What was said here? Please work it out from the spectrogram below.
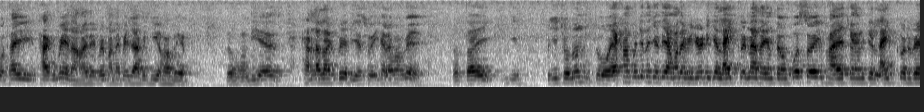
কোথায় থাকবে? না হয় দেখবে মানে ভেজাভেজি হবে। তো দিয়ে ঠান্ডা লাগবে, দিয়ে শরীর খারাপ হবে। তো তাই বলছি চলুন, তো এখন পর্যন্ত যদি আমাদের ভিডিওটিকে লাইক করে না থাকেন, তো অবশ্যই ভাইয়ের চ্যানেলকে লাইক করবে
